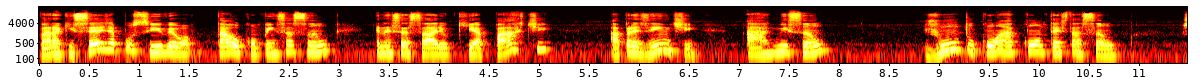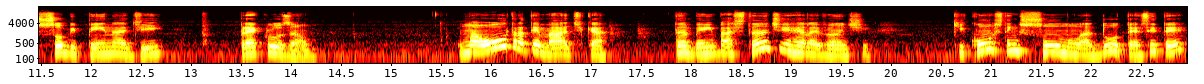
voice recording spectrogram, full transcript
Para que seja possível tal compensação, é necessário que a parte apresente a admissão junto com a contestação, sob pena de preclusão. Uma outra temática também bastante relevante que consta em súmula do TST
